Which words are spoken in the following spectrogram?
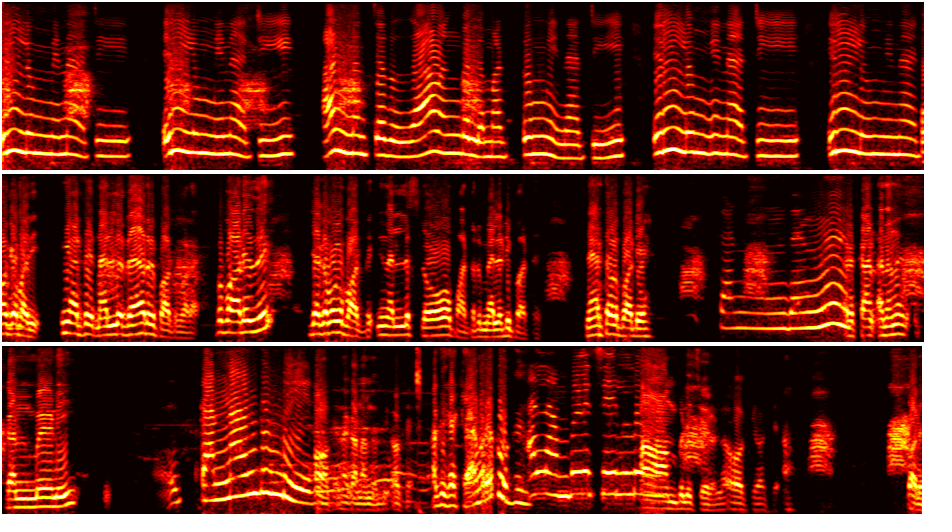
இல்லும் மினாட்டி മിനാറ്റി അണ്ണം ചെറുതാണെങ്കിൽ മട്ടും മിനാറ്റി. എല്ലും മിനാറ്റി എല്ലും മിനാറ്റി. ഓക്കെ മതി. ഇനി അടുത്ത് നല്ല വേറൊരു പാട്ട് പാടാം. ഇപ്പൊ പാടിയത് ജഗമക പാട്ട്. ഇനി നല്ല സ്ലോ പാട്ട് ഒരു മെലഡി പാട്ട്. നേരത്തെ അവൾ പാടിയേ? എന്താണ് കൺമേണി. കണ്ണാന്തുമ്പി ഓക്കെ എന്നാ ഓക്കെ. ക്യാമറ ഒക്കെ അമ്പിളിച്ചേരുള്ള ഓക്കെ ഓക്കെ. ആ. പാട്.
